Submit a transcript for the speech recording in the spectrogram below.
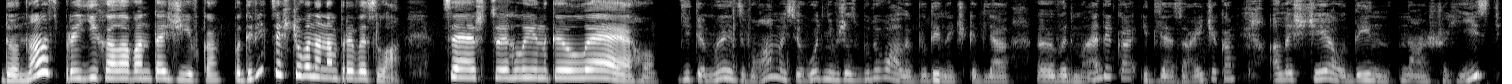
До нас приїхала вантажівка. Подивіться, що вона нам привезла. Це ж цеглинки Лего. Діти, ми з вами сьогодні вже збудували будиночки для е, ведмедика і для зайчика, але ще один наш гість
